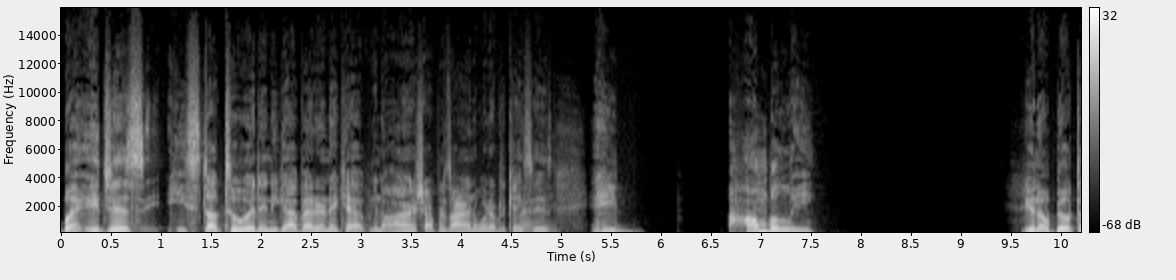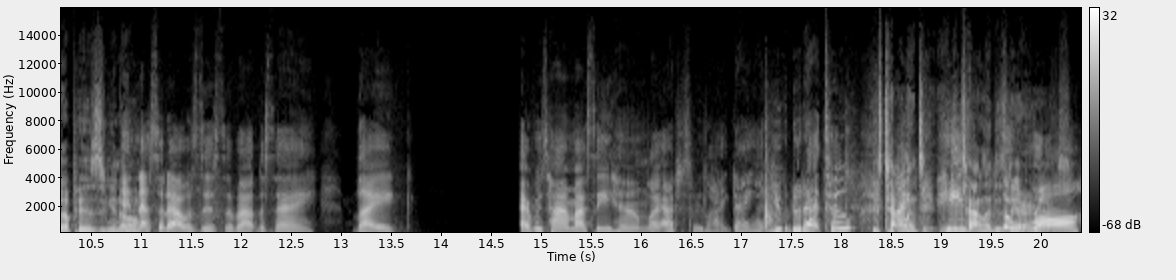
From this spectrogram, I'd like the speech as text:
But it just he stuck to it and he got better and they kept, you know, iron sharpens iron or whatever the case is. And he humbly, you know, built up his, you know, And that's what I was just about to say. Like every time I see him, like I just be like, "Dang, you can do that too." he's Like, talented. the he's- talent is the there. Raw yes.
